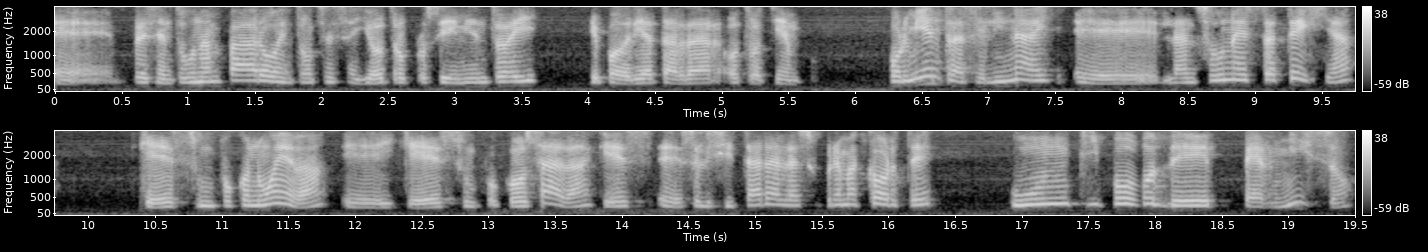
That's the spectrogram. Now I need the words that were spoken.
eh, presentó un amparo, entonces hay otro procedimiento ahí que podría tardar otro tiempo. Por mientras, el INAI eh, lanzó una estrategia que es un poco nueva eh, y que es un poco osada, que es solicitar a la Suprema Corte un tipo de permiso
